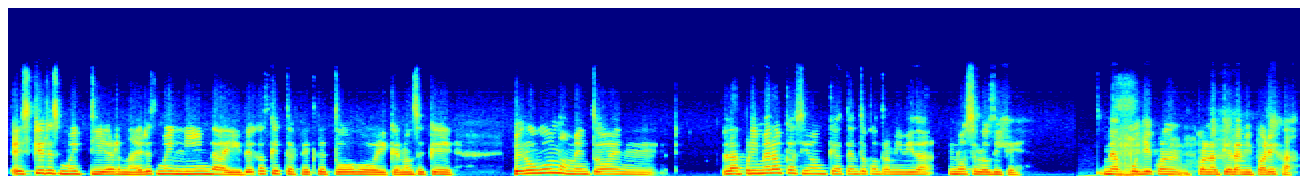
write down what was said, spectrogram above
es que eres muy tierna, eres muy linda y dejas que te afecte todo y que no sé qué. Pero hubo un momento en la primera ocasión que atento contra mi vida, no se los dije. Me apoyé con, con la que era mi pareja.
